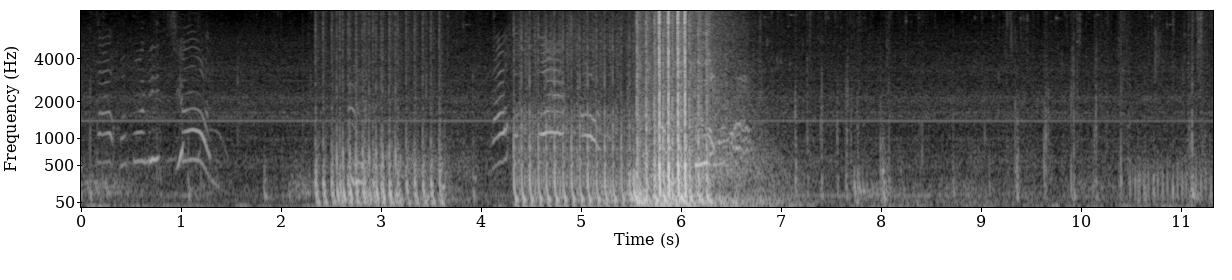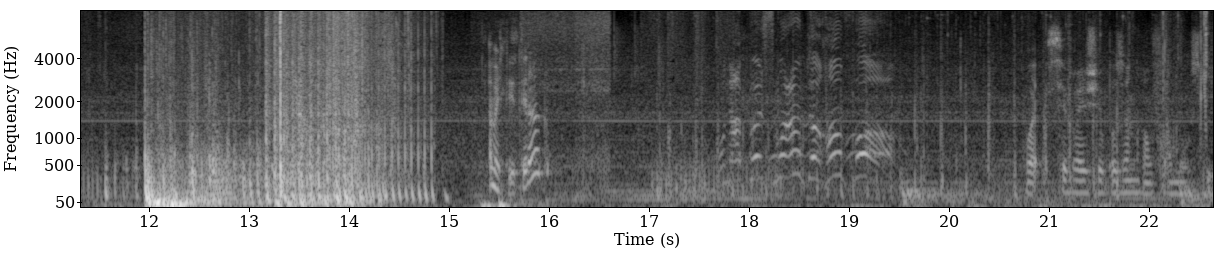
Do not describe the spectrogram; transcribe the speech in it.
Ich brauche Munition! Ich brauche Feuerstoff! Ah mais t'étais là toi On a besoin de renfort. Ouais, c'est vrai, j'ai besoin de renfort moi aussi.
